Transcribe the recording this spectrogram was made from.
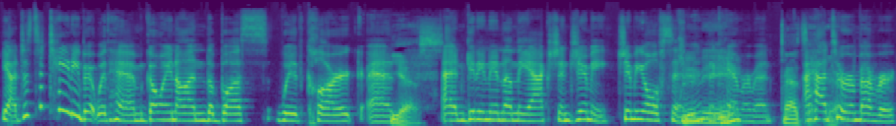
yeah just a teeny bit with him going on the bus with clark and Yes. and getting in on the action. Jimmy jimmy olsen Jimmy. the cameraman. That's i it, had to yeah. remember.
